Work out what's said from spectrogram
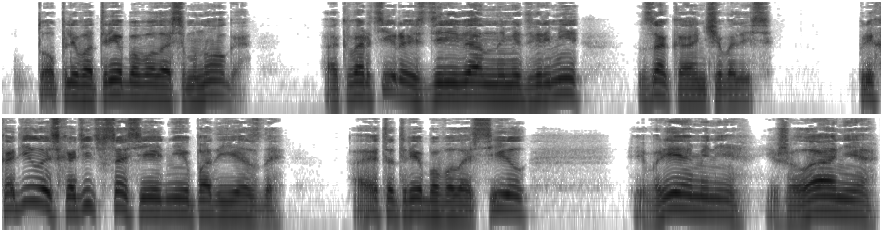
— топлива требовалось много, а квартиры с деревянными дверьми заканчивались. Приходилось ходить в соседние подъезды, а это требовало сил и времени, и желания,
